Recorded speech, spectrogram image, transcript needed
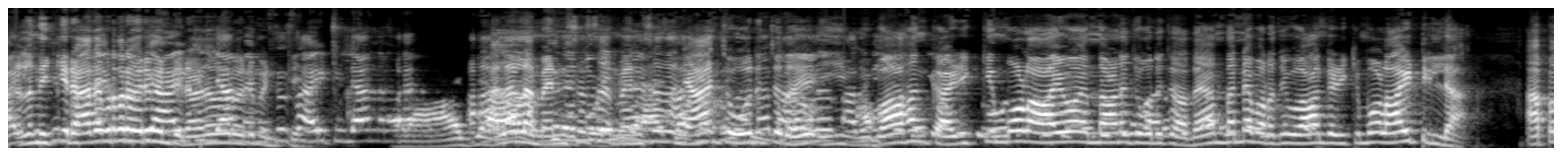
അല്ല നിക്ക് രാജപ്രദർ ഒരു മിനിറ്റ് രാജപുത്ര രാജപ്രദർ ഒരു മെൻസസ് മിനിറ്റ്. അല്ലല്ല മെൻസസ് മെൻസസ് ഞാൻ ചോദിച്ചത് ഈ വിവാഹം കഴിക്കുമ്പോൾ ആയോ എന്നാണ് ചോദിച്ചത്. അദ്ദേഹം തന്നെ പറഞ്ഞു വിവാഹം കഴിക്കുമ്പോൾ ആയിട്ടില്ല. അപ്പൊ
